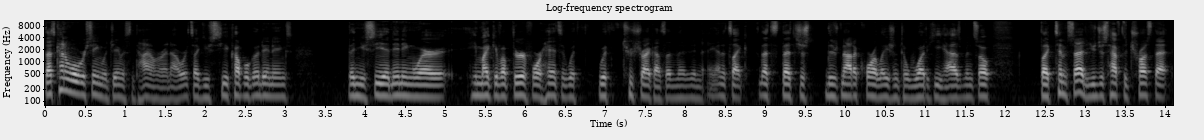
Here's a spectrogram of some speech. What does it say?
That's kind of what we're seeing with Jameson Taillon right now, where it's like you see a couple good innings, then you see an inning where he might give up three or four hits with with two strikeouts that inning, and it's like that's that's just there's not a correlation to what he has been. So, like Tim said, you just have to trust that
